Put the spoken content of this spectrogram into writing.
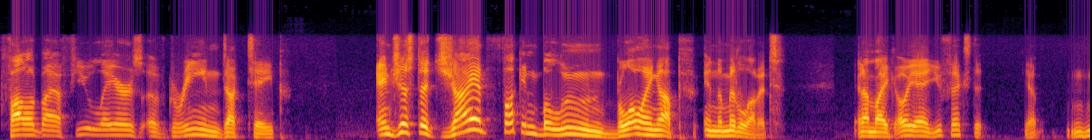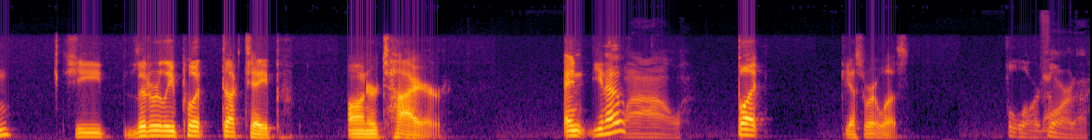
followed by a few layers of green duct tape, and just a giant fucking balloon blowing up in the middle of it. And I'm like, "Oh yeah, you fixed it." Yep. Mm-hmm. She literally put duct tape on her tire. And you know, Wow, but guess where it was? Florida. Florida.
